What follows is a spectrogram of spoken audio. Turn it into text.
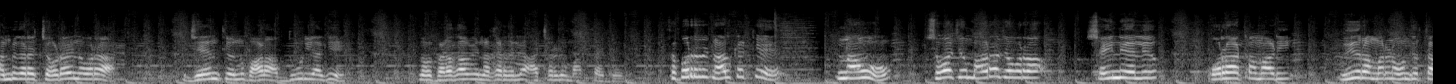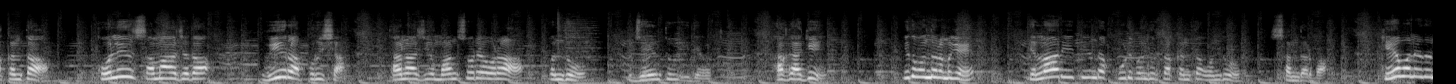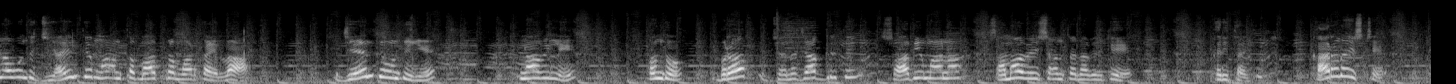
ಅಂಬಿಗರ ಚೌಡಯ್ಯನವರ ಜಯಂತಿಯನ್ನು ಬಹಳ ಅದ್ಧೂರಿಯಾಗಿ ನಾವು ಬೆಳಗಾವಿ ನಗರದಲ್ಲಿ ಆಚರಣೆ ಮಾಡ್ತಾ ಇದ್ದೇವೆ. ಫೆಬ್ರವರಿ ನಾಲ್ಕಕ್ಕೆ ನಾವು ಶಿವಾಜಿ ಮಹಾರಾಜ್ ಅವರ ಸೈನ್ಯದಲ್ಲಿ ಹೋರಾಟ ಮಾಡಿ ವೀರ ಮರಣ ಹೊಂದಿರತಕ್ಕಂಥ ಕೊಲಿ ಸಮಾಜದ ವೀರ ಪುರುಷ ತಾನಾಜಿ ಮಾನ್ಸೂರಿ ಅವರ ಒಂದು ಜಯಂತಿ ಇದೆ ಅವತ್ತು. ಹಾಗಾಗಿ ಇದು ಒಂದು ನಮಗೆ ಎಲ್ಲ ರೀತಿಯಿಂದ ಕೂಡಿ ಬಂದಿರತಕ್ಕಂಥ ಒಂದು ಸಂದರ್ಭ. ಕೇವಲ ಇದು ನಾವು ಒಂದು ಜಯಂತಿ ಅಂತ ಮಾತ್ರ ಮಾಡ್ತಾ ಇಲ್ಲ. ಜಯಂತಿಯೊಂದಿಗೆ ನಾವಿಲ್ಲಿ ಒಂದು ಬೃಹತ್ ಜನಜಾಗೃತಿ, ಸ್ವಾಭಿಮಾನ ಸಮಾವೇಶ ಅಂತ ನಾವಿದಕ್ಕೆ ಕರಿತಾ ಇದ್ದೀವಿ. ಕಾರಣ ಇಷ್ಟೇ,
